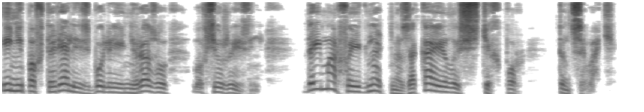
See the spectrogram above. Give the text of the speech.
и не повторялись более ни разу во всю жизнь. Да и Марфа Игнатьевна закаялась с тех пор танцевать.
